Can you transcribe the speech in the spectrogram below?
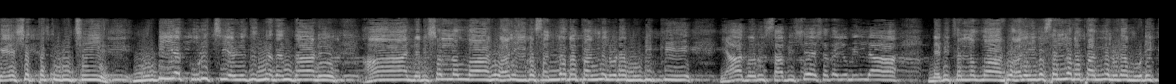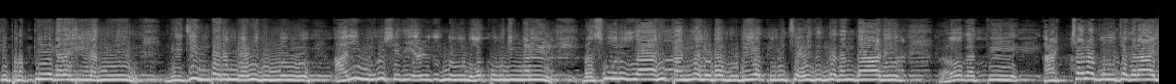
കേശത്തെ കുറിച്ച് മുടിയെ കുറിച്ച് എഴുതുന്നത് എന്താണ് ആ നബി സല്ലല്ലാഹു അലൈഹി വസല്ലമ തങ്ങളുടെ മുടിക്ക് യാതൊരു സവിശേഷതയുമില്ല. നബി സല്ലല്ലാഹു അലൈഹി വസല്ലമ തങ്ങളുടെ മുടിക്ക് പ്രത്യേകതയില്ലെന്ന് വിചിന്തനം എഴുതുന്നു. അൽ മുർഷിദി എഴുതുന്നു. നോക്കൂ നിങ്ങൾ. റസൂലുള്ളാഹി തങ്ങളുടെ മുടിയെ കുറിച്ച് എഴുതുന്നത് എന്താണ് ലോകത്ത് അക്ഷരപൂജകരായ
